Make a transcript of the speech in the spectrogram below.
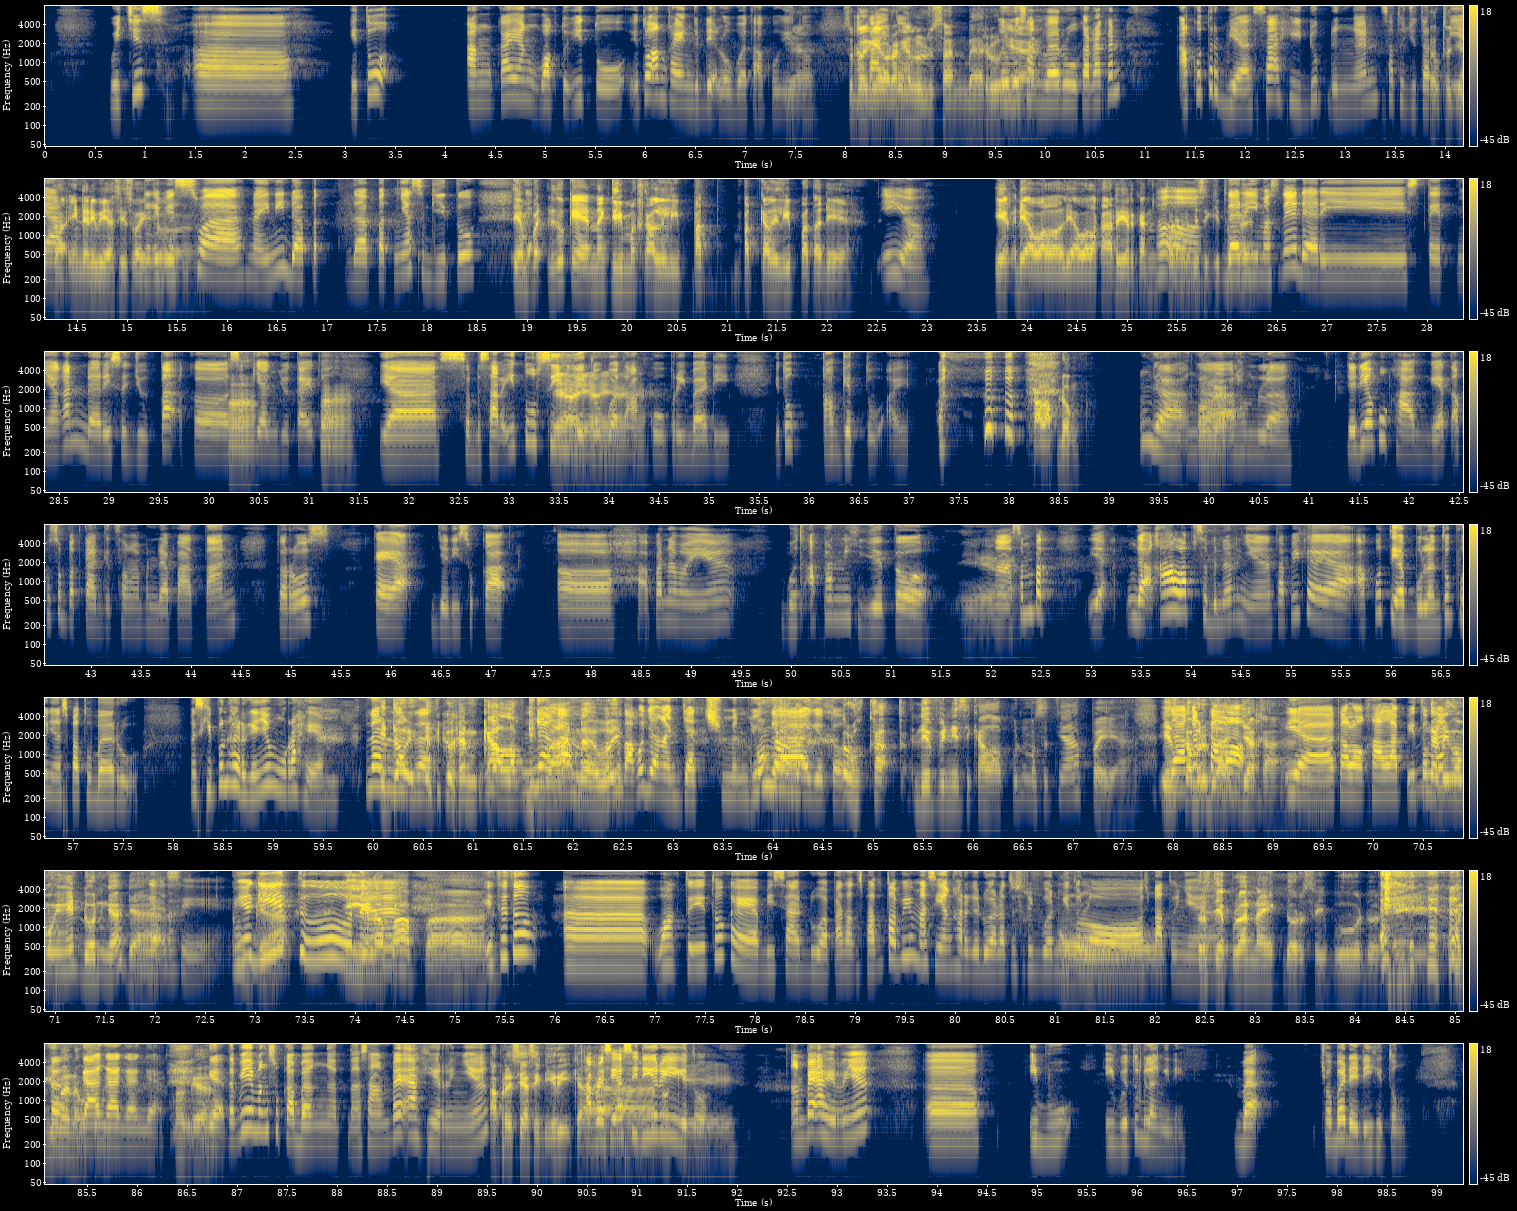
which is eh itu angka yang waktu itu itu angka yang gede loh buat aku gitu Iya. Sebagai Angka orang itu. yang lulusan baru lulusan ya. baru karena kan aku terbiasa hidup dengan satu juta Satu rupiah juta yang dari beasiswa dari itu. beasiswa nah ini dapat dapatnya segitu Yang empat- itu kayak naik lima kali lipat, empat kali lipat ada ya. iya Iya di awal di awal karir kan kurang lebih segitu dari kan. maksudnya dari state-nya kan dari sejuta ke sekian juta itu. Ya sebesar itu sih Ya, gitu ya, buat ya, ya. aku pribadi itu kaget tuh ay Kalap dong. enggak enggak, enggak? alhamdulillah jadi aku kaget aku sempat kaget sama pendapatan terus kayak jadi suka eh apa namanya buat apa nih gitu Iya. Nah sempet ya nggak kalap sebenarnya tapi kayak aku tiap bulan tuh punya sepatu baru meskipun harganya murah ya. Bentar, itu bentar, bentar. itu kan kalap Enggak, enggak, gimana, woi? maksud aku jangan judgement juga Oh, enggak, enggak. gitu. Loh, Kak, definisi kalap pun maksudnya apa ya? Ya Enggak, suka kan berbelanja kalau- kan. Iya kalau kalap itu Enggak kan ada yang ngomong hedon, enggak ada. enggak sih. Ya Enggak. gitu. Iya, enggak nah. apa-apa. Itu tuh eh waktu itu kayak bisa dua pasang sepatu tapi masih yang harga 200 ribuan gitu loh Oh. sepatunya. Terus tiap bulan naik dua ribu, dua ribu. Apa gimana maksudnya? enggak, enggak, enggak. Oh, enggak. Enggak, tapi emang suka banget. Nah, sampai akhirnya Apresiasi diri kan. Apresiasi diri Oke. gitu. sampai akhirnya eh ibu ibu tuh bilang gini, "Mbak, coba deh dihitung.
